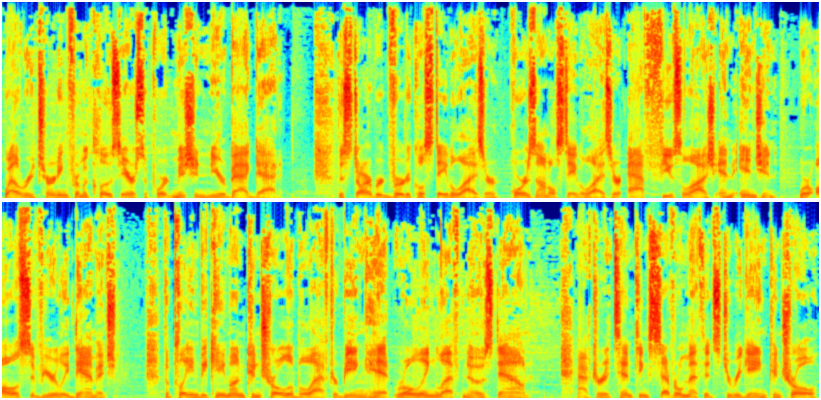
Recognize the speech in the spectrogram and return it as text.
while returning from a close air support mission near Baghdad. The starboard vertical stabilizer, horizontal stabilizer, aft fuselage, and engine were all severely damaged. The plane became uncontrollable after being hit, rolling left nose down. After attempting several methods to regain control,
